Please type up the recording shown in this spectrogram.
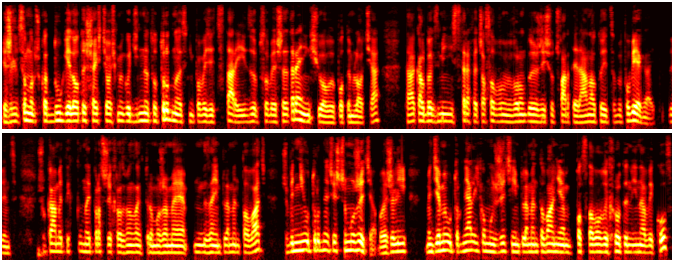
Jeżeli są na przykład długie loty 6-8 godzinne, to trudno jest mi powiedzieć, stary, idź zrób sobie jeszcze trening siłowy po tym locie, tak? Albo jak zmienisz strefę czasową wylądujesz gdzieś o 4 rano, to idź sobie pobiegaj. Więc szukamy tych najprostszych rozwiązań, które możemy mm, zaimplementować, żeby nie utrudniać jeszcze mu życia, bo jeżeli będziemy utrudniali komuś życie implementowaniem podstawowych rutyn i nawyków,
